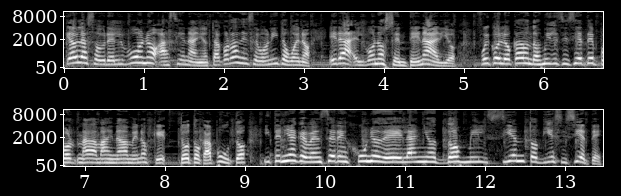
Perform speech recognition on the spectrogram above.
que habla sobre el bono a 100 años. ¿Te acordás de ese bonito? Bueno, era el bono centenario. Fue colocado en 2017 por nada más y nada menos que Toto Caputo y tenía que vencer en junio del año 2117.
